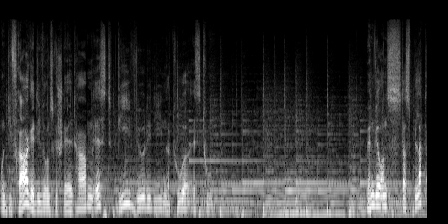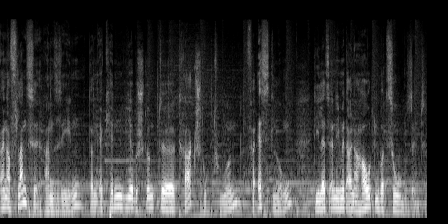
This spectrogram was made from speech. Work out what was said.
Und die Frage, die wir uns gestellt haben, ist, wie würde die Natur es tun? Wenn wir uns das Blatt einer Pflanze ansehen, dann erkennen wir bestimmte Tragstrukturen, Verästelungen, die letztendlich mit einer Haut überzogen sind.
